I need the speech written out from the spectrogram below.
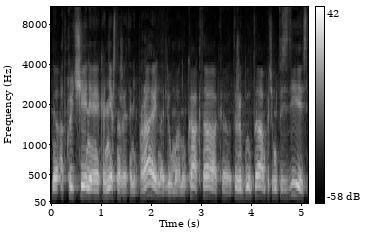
отключение, конечно же, это неправильно для ума. Ну как так? Ты же был там, почему ты здесь?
